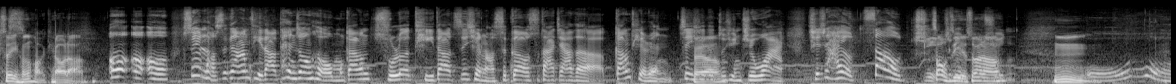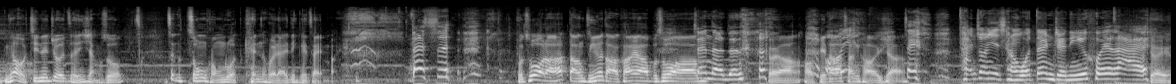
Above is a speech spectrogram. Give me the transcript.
所以很好挑啦。哦哦哦，所以老师刚刚提到碳中和，我们刚刚除了提到之前老师告诉大家的钢铁人这些的族群之外，其实还有造纸，造纸也算啊。嗯哦，你看我今天就一直很想说。这个中红如果坑回来，一定可以再买。但是不错了，它档停又打开啊，不错啊，真的真的。对啊，好，给大家参考一下。在盘中一场，我等着你回来。对，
